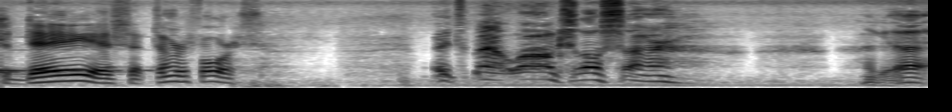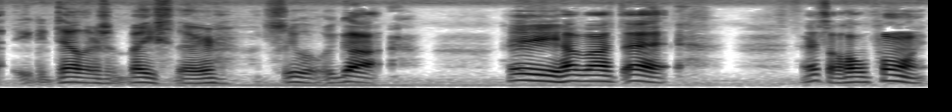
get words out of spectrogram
Today is September 4th. It's been a long, slow summer. Look at that. You can tell there's a base there. Let's see what we got. Hey, how about that? That's a whole point.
